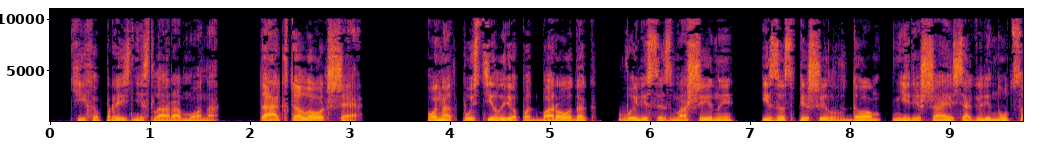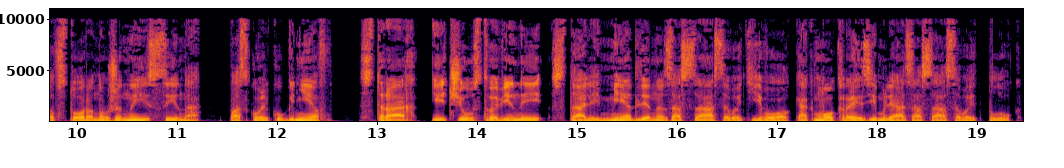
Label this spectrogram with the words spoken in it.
— тихо произнесла Рамона. «Так-то лучше!» Он отпустил ее подбородок, вылез из машины и заспешил в дом, не решаясь оглянуться в сторону жены и сына, поскольку гнев Страх и чувство вины стали медленно засасывать его, как мокрая земля засасывает плуг.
